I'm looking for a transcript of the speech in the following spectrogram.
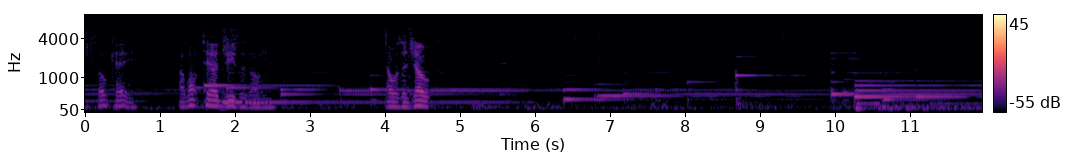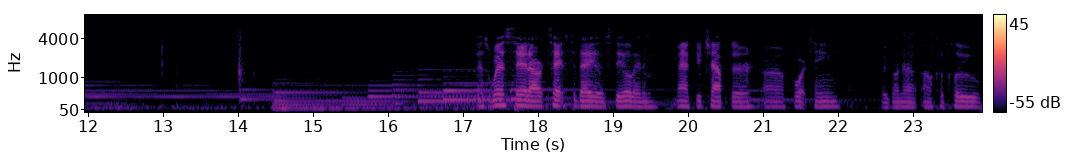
It's okay. I won't tell Jesus on you. That was a joke. Wes said, our text today is still in Matthew chapter uh, 14. We're going to uh, conclude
